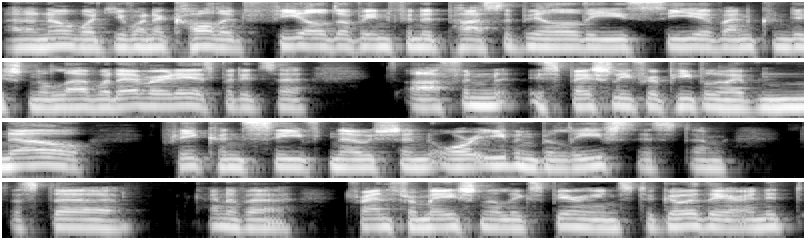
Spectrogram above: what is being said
I don't know what you want to call it, field of infinite possibilities, sea of unconditional love, whatever it is, but it's a it's often, especially for people who have no preconceived notion or even belief system, just a kind of a transformational experience to go there. And it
